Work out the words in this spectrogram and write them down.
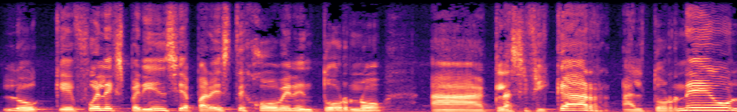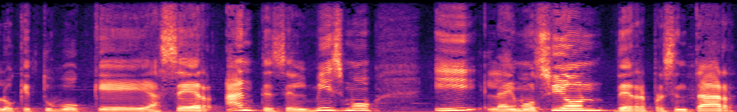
lo que fue la experiencia para este joven en torno a clasificar al torneo, lo que tuvo que hacer antes del mismo y la emoción de representar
